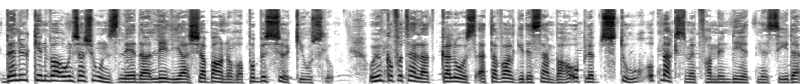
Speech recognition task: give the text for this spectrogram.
Denne uken var organisasjonsleder Lilja Shabanova på besøk i Oslo. Og hun kan fortelle at Galos etter valget i desember har opplevd stor oppmerksomhet fra myndighetenes side.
